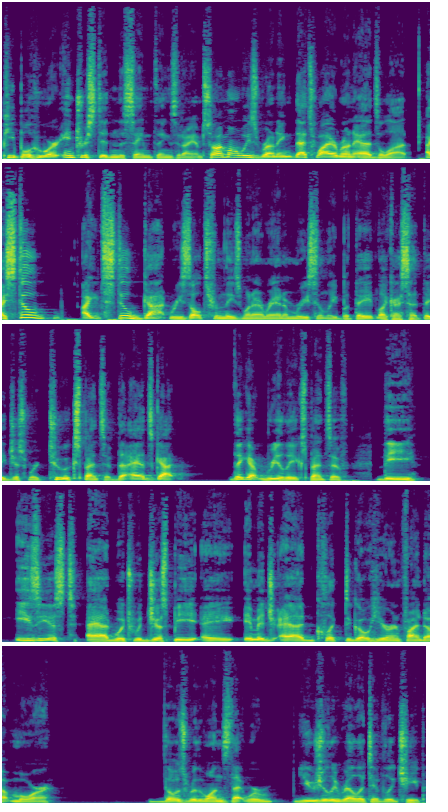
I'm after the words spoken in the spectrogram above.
people who are interested in the same things that I am. So I'm always running. That's why I run ads a lot. I still, I still got results from these when I ran them recently, but they, like I said, they just were too expensive. The ads got, they got really expensive. The easiest ad, which would just be a image ad, click to go here and find out more. Those were the ones that were usually relatively cheap.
